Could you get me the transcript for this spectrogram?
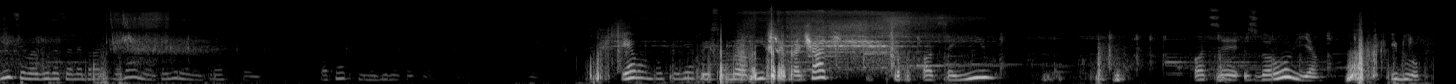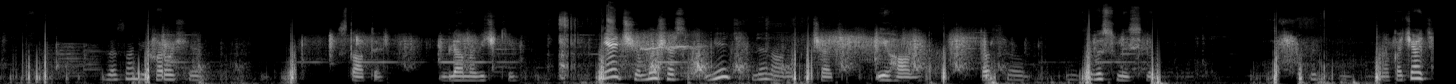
Якщо ви будете не брати задання, то уровень просто по факту не буде качатися. Я вам посоветую саме більше качати оце міл, оце здоров'я і блок. За самі хороші стати для новичків. Меч йому зараз меч не треба качати і ган. Так що ну, це безсмисленно. Накачати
